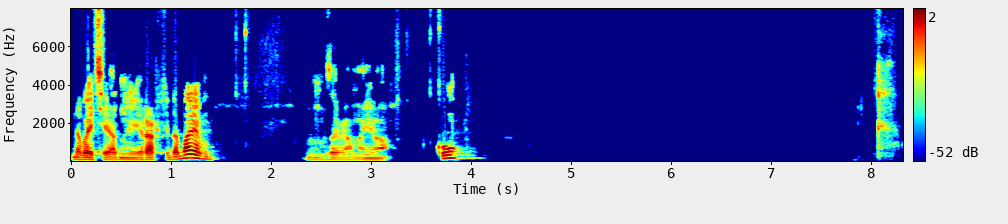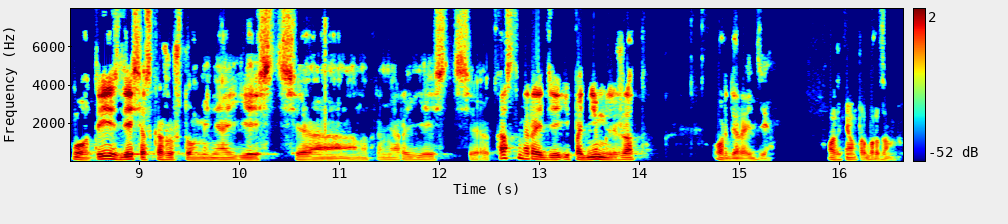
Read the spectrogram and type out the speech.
Давайте одну иерархию добавим, назовем ее Q. Вот, и здесь я скажу, что у меня есть, а, например, есть Customer ID, и под ним лежат Order ID. Вот таким вот образом.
